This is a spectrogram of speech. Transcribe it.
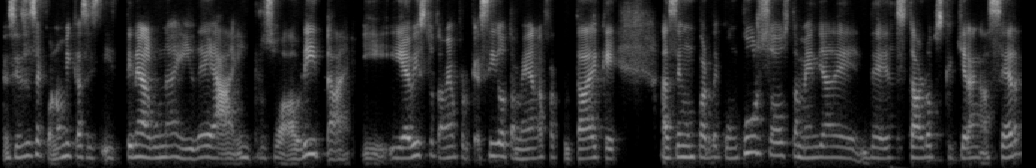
en ciencias económicas y, y, tienen alguna idea incluso ahorita. Y, y, he visto también, porque sigo también en la facultad, de que hacen un par de concursos también ya de startups que quieran hacer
